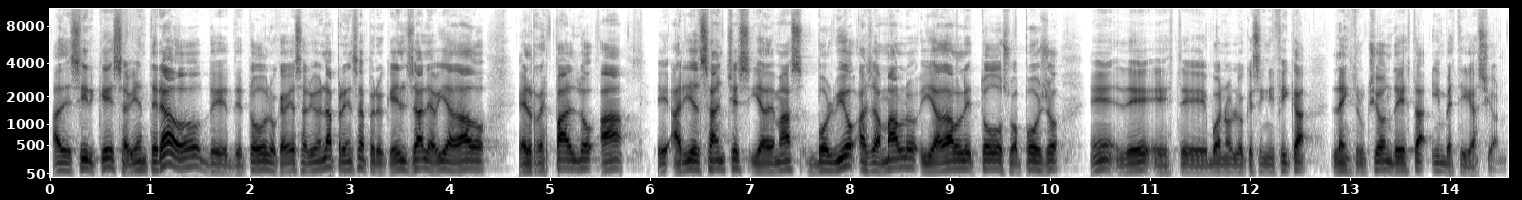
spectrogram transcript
a decir que se había enterado de, todo lo que había salido en la prensa, pero que él ya le había dado el respaldo a eh, Ariel Sánchez y además volvió a llamarlo y a darle todo su apoyo eh, de este, bueno, lo que significa la instrucción de esta investigación.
